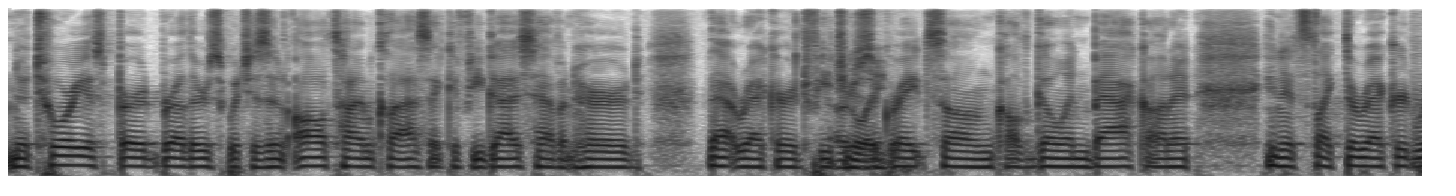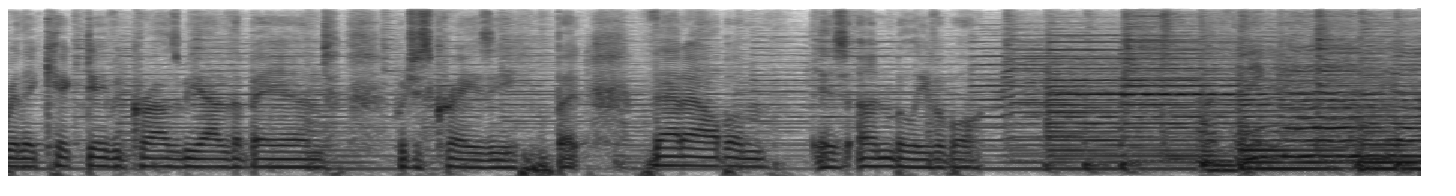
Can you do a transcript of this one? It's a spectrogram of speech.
Notorious Byrd Brothers, which is an all-time classic. If you guys haven't heard that record, features Totally. a great song called "Going Back" on it, and it's like the record where they kicked David Crosby out of the band, which is crazy. But that album is unbelievable. Things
